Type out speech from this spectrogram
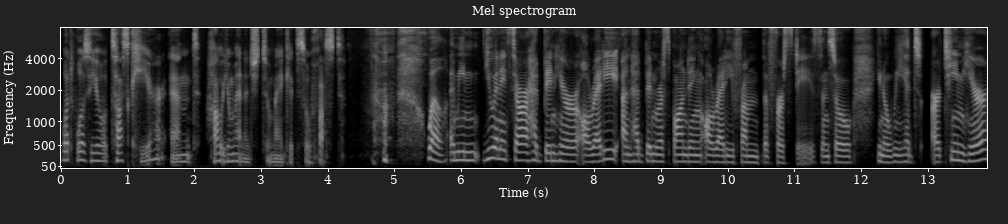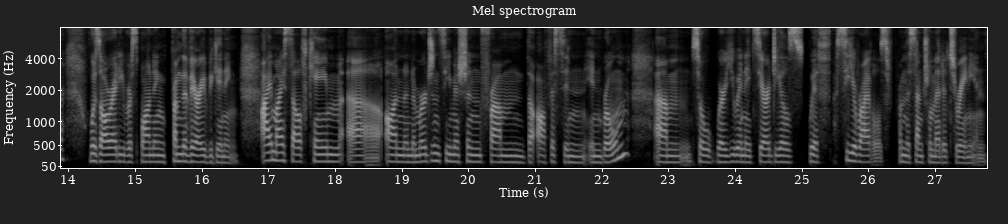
What was your task here and how you managed to make it so fast? well, I mean, UNHCR had been here already and had been responding already from the first days. And so, you know, we had our team here was already responding from the very beginning. I myself came uh, on an emergency mission from the office in, in Rome, um, so where UNHCR deals with sea arrivals from the central Mediterranean.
